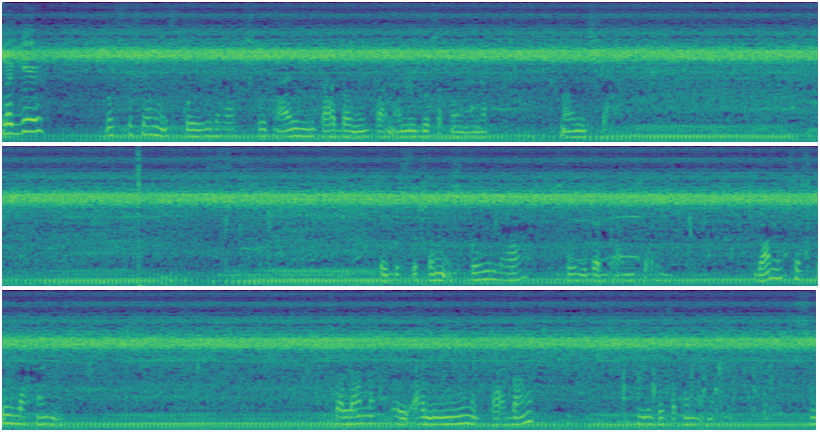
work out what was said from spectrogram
lagi gusto siya ng eskwela. Kinain ng tabang yung tan amigo sa kong anak. Mauni siya siyang eskwela. So, idadaan sa gamit sa eskwelahan. Salamat kay Ani nagtabang. Ko sa kanya si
